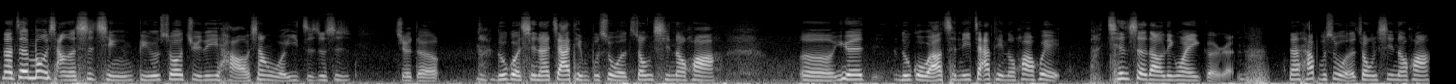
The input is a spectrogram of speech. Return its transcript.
那这梦想的事情，比如说举例，好像我一直就是觉得，如果现在家庭不是我的中心的话，嗯，因为如果我要成立家庭的话，会牵涉到另外一个人，那他不是我的中心的话，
